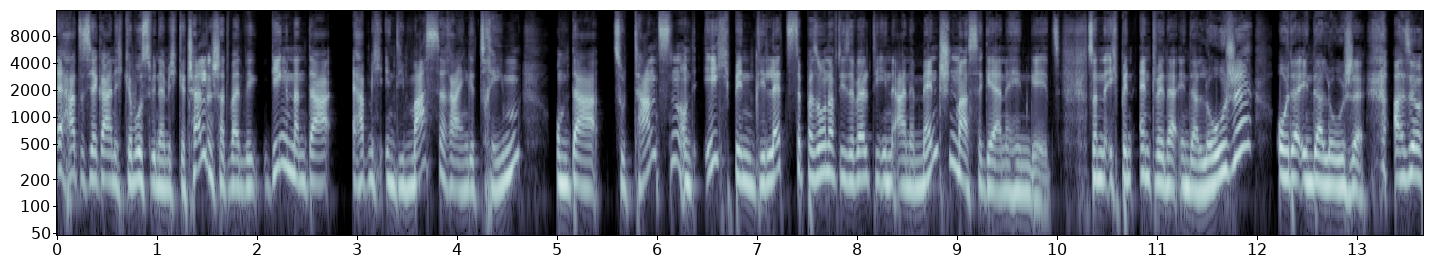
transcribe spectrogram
er hat es ja gar nicht gewusst, wie er mich gechallenged hat, weil wir gingen dann da, er hat mich in die Masse reingetrieben, um da zu tanzen und ich bin die letzte Person auf dieser Welt, die in eine Menschenmasse gerne hingeht, sondern ich bin entweder in der Loge oder in der Loge. Also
